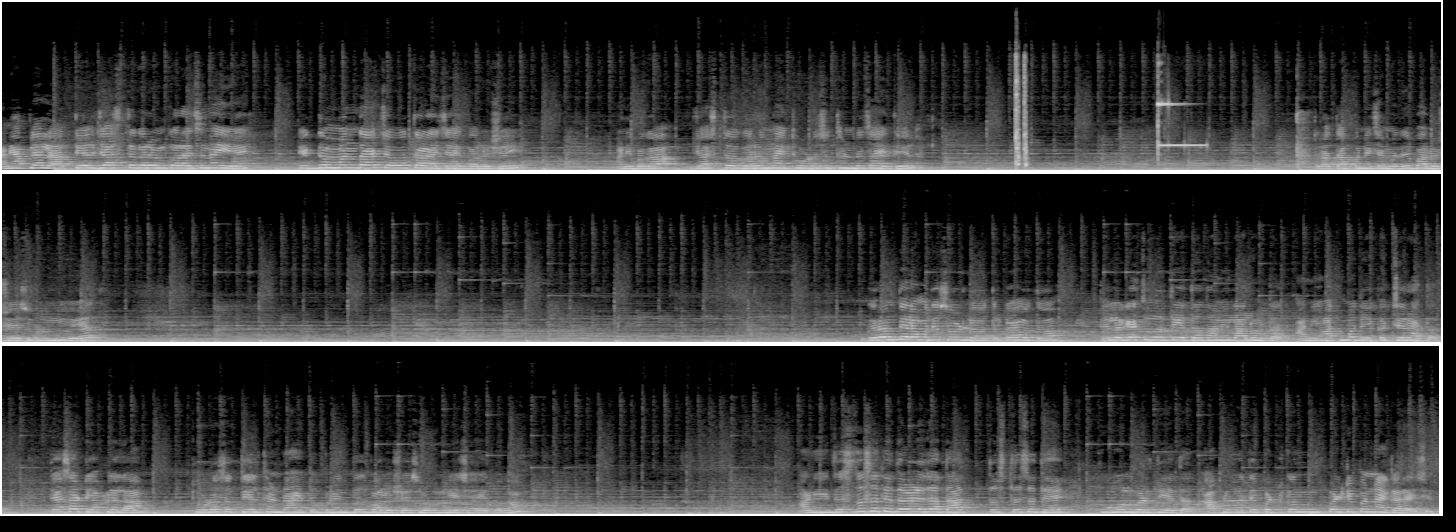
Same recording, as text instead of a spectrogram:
आणि आपल्याला तेल जास्त गरम करायचं नाही आहे एकदम मंद आचेवर तळायचे आहेत बालुशाही. आणि बघा जास्त गरम नाही थोडंसं थंडच आहे तेल. तर आता आपण याच्यामध्ये बालुशाही सोडून घेऊयात. गरम तेलामध्ये सोडलं तर काय होतं? ते लगेच वरती येतात आणि लाल होतात आणि आतमध्ये कच्चे राहतात. त्यासाठी आपल्याला थोडंसं तेल थंड आहे तोपर्यंतच बालुशाही सोडून घ्यायचे आहेत बघा. आणि जसं जसं ते तळले जातात तसतसं ते फुगून वरती येतात. आपल्याला ते पटकन पलटी पण नाही करायची.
